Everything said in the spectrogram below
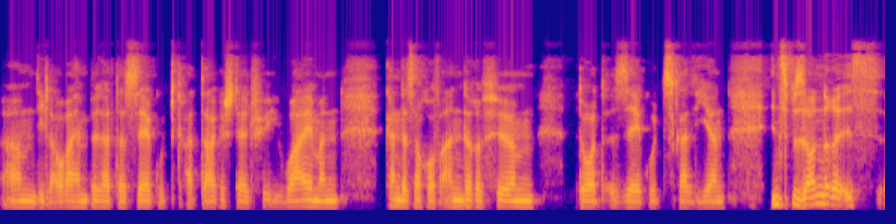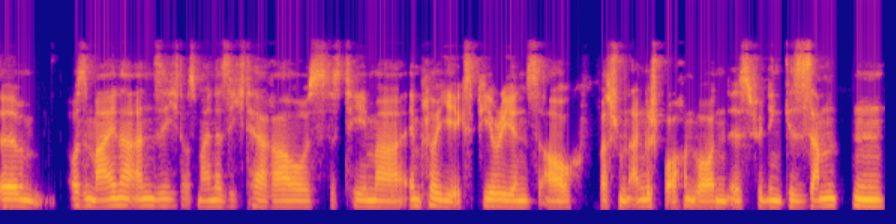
Ähm, die Laura Hempel hat das sehr gut gerade dargestellt für EY. Man kann das auch auf andere Firmen dort sehr gut skalieren. Insbesondere ist ähm, aus meiner Ansicht, aus meiner Sicht heraus das Thema Employee Experience auch, was schon angesprochen worden ist, für den gesamten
